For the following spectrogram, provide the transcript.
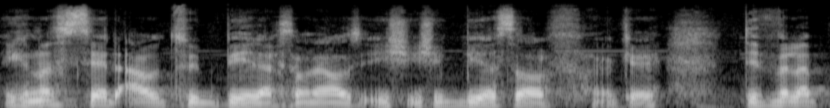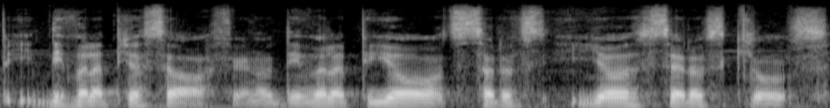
you cannot set out to be like someone else. You should, you should, be yourself. Okay, develop develop yourself. You know, develop your sort of your set of skills.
